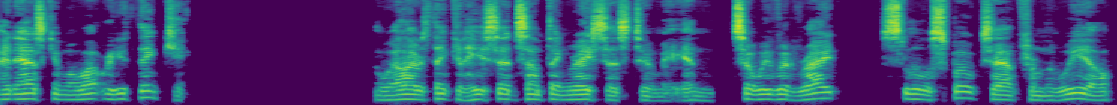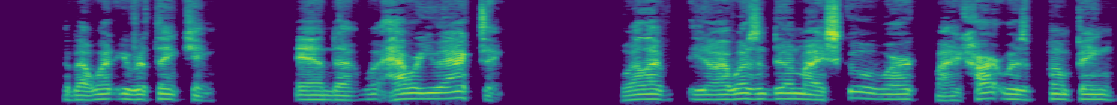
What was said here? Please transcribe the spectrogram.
I'd ask him, Well, what were you thinking? Well, I was thinking he said something racist to me. And so we would write little spokes out from the wheel about what you were thinking and uh, how are you acting? Well, I, you know, I wasn't doing my schoolwork. My heart was pumping.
